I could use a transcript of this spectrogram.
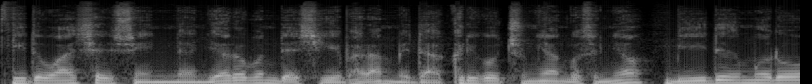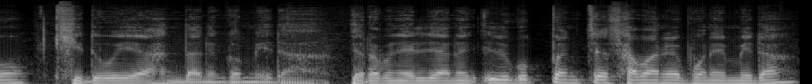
기도하실 수 있는 여러분 되시기 바랍니다. 그리고 중요한 것은요. 믿음으로 기도해야 한다는 겁니다. 여러분 엘리야는 일곱 번째 사환을 보냅니다.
